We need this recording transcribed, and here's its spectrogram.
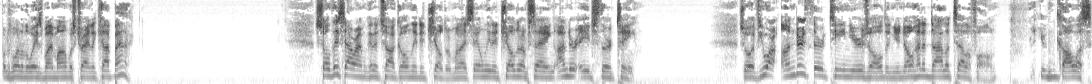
But it was one of the ways my mom was trying to cut back. So this hour I'm going to talk only to children. When I say only to children, I'm saying under age 13. So if you are under 13 years old and you know how to dial a telephone, you can call us.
